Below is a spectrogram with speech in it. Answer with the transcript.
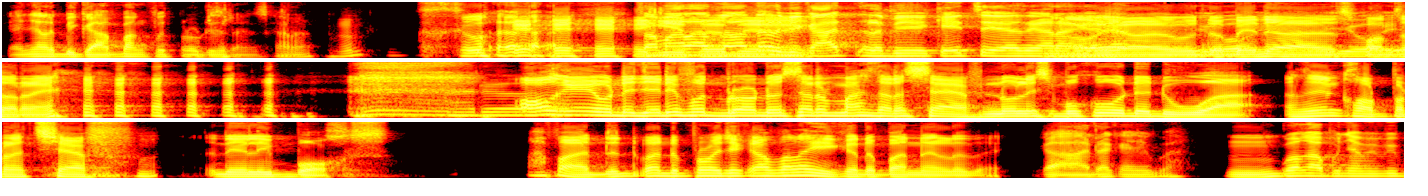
kayaknya lebih gampang food producer yang sekarang. Sama Gitu alat-alatnya lebih lebih kece ya sekarang oh ya. ya, kan? udah beda sponsornya. Oke, udah jadi food producer, master chef, nulis buku udah dua. Artinya corporate chef, daily box. Apa? Ada, ada project apa lagi ke depannya lo? Gak ada kayaknya gua. Hmm. Gua gak punya mimpi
